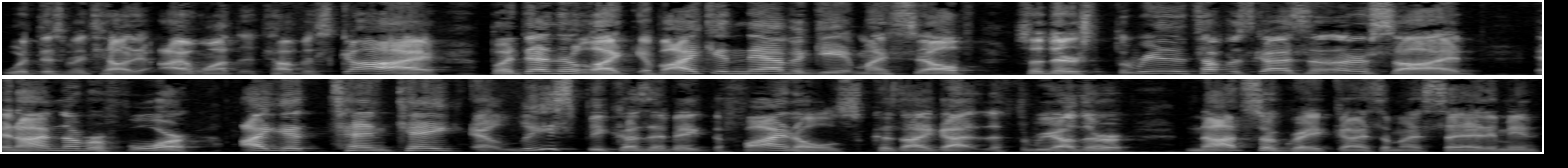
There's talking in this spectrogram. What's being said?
with this mentality, I want the toughest guy. But then they're like, if I can navigate myself, so there's three of the toughest guys on the other side, and I'm number four, I get 10K at least because I make the finals because I got the three other not so great guys on my side. I mean,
